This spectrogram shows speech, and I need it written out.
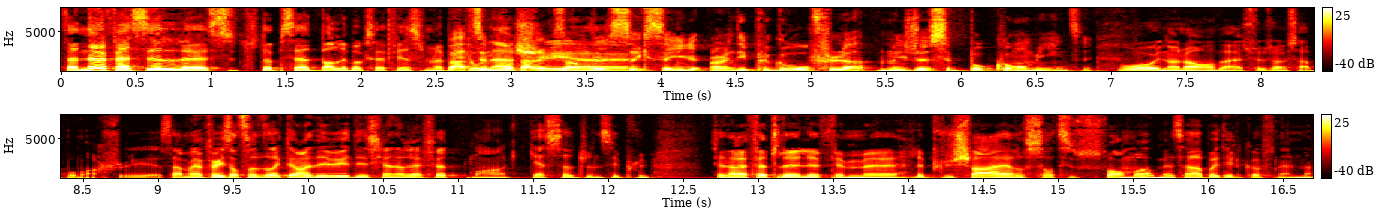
ça a un facile euh, si tu t'obsèdes par le box-office. Sais, moi, par exemple, euh, je sais que c'est un des plus gros flops, mais je sais pas combien, tu sais. Oui, non, non, ben, c'est ça, ça a pas marché. Ça a même failli sortir directement en DVD, ce qu'il en aurait fait en cassette, je ne sais plus. Ce qu'il en aurait fait le, le film le plus cher sorti sous ce format, mais ça n'a pas été le cas finalement.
